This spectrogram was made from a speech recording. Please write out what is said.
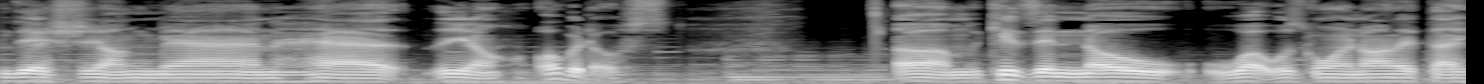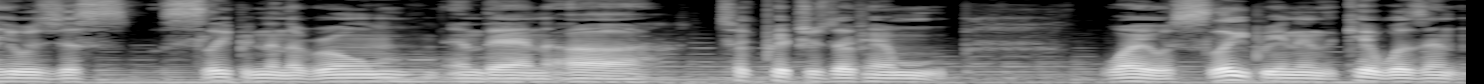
this young man had, you know, overdosed. Um, the kids didn't know what was going on. They thought he was just sleeping in the room and then uh, took pictures of him while he was sleeping and the kid wasn't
